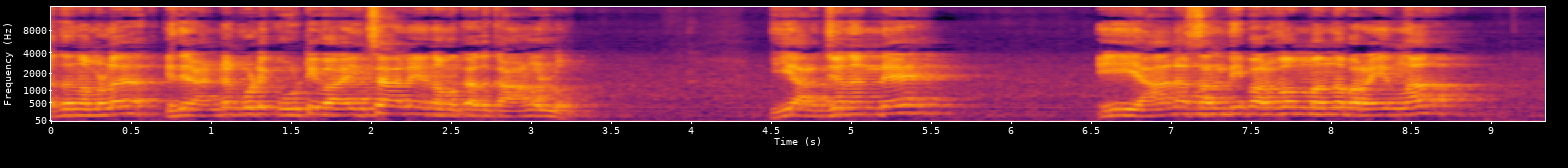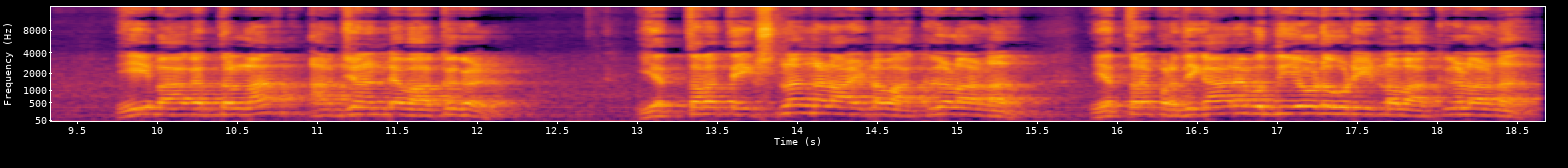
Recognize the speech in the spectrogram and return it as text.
അത് നമ്മൾ ഇത് രണ്ടും കൂടി കൂട്ടി വായിച്ചാലേ നമുക്കത് കാണുള്ളൂ. ഈ അർജുനന്റെ ഈ യാനസന്ധി പർവം എന്ന് പറയുന്ന ഈ ഭാഗത്തുള്ള അർജുനന്റെ വാക്കുകൾ എത്ര തീക്ഷ്ണങ്ങളായിട്ടുള്ള വാക്കുകളാണ് എത്ര പ്രതികാര ബുദ്ധിയോട് കൂടിയിട്ടുള്ള വാക്കുകളാണ്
